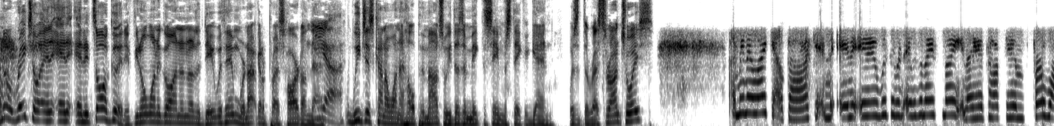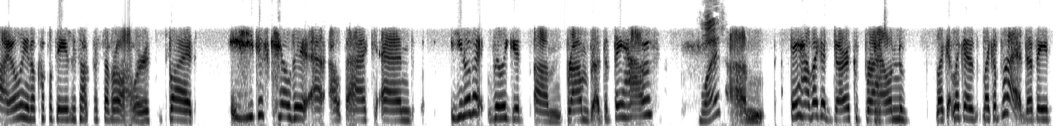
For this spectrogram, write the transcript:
No, Rachel, and, and, and it's all good. If you don't want to go on another date with him, we're not going to press hard on that. Yeah. We just kind of want to help him out so he doesn't make the same mistake again. Was it the restaurant choice? I mean, I like Outback, and and it was a, it was a nice night, and I had talked to him for a while. You know, a couple of days. We talked for several hours, but he just killed it at Outback, and you know that really good um brown bread that they have. What? Um, they have like a dark brown, like like a like a bread that they,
